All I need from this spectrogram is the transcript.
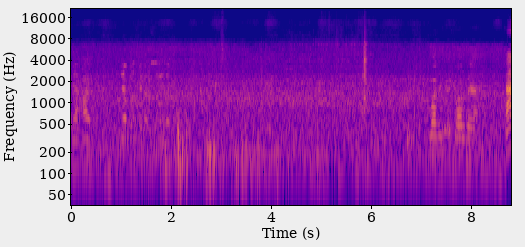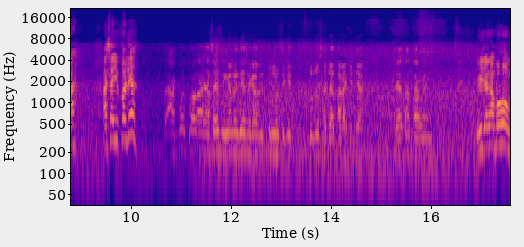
Ya, a- ya bos saya bos. Akbar call saya. Ha? Asal you call dia? Akbar call ayah saya single man dia cakap tolong sikit dulu saja tarik kerja. Saya tak tahu ini. You jangan bohong.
